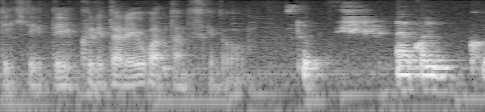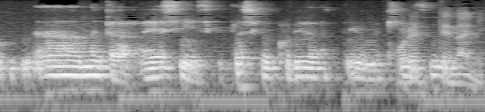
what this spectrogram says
できててくれたらよかったんですけど。あ、これ、こあーなんか怪しいですけど、確かこれだったような気これ。って何？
